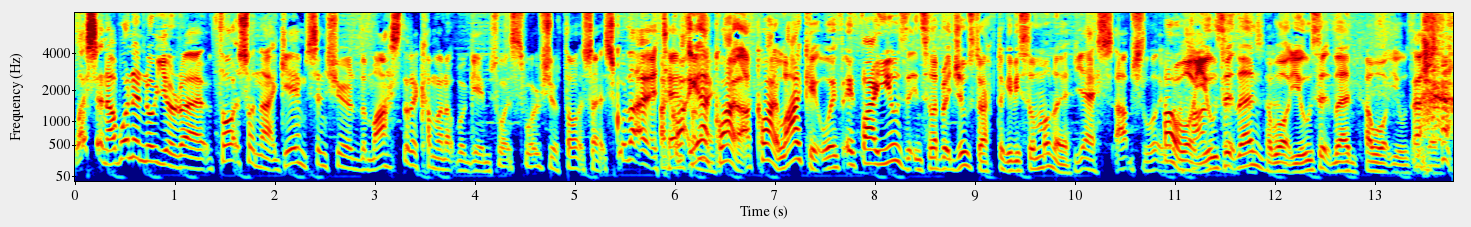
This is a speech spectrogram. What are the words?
Listen, I want to know your uh, thoughts on that game since you're the master of coming up with games. What's what's your thoughts? Out? Score that out of I ten. quite, for yeah, me. quite. I quite like it. If, if I use it in Celebrity Juice, do I have to give you some money? Yes, absolutely. Oh, I won't use it then. I won't use it then. I won't use it then.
